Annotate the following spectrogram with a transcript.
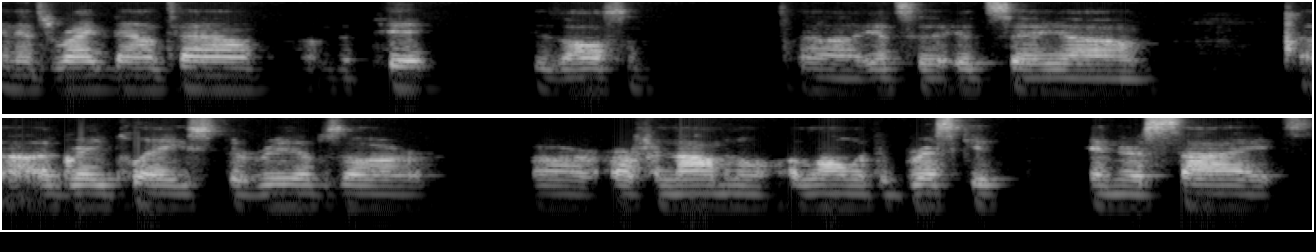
and it's right downtown. Um, the pit is awesome. Uh, it's a it's a um, uh, a great place. The ribs are are are phenomenal, along with the brisket and their sides.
